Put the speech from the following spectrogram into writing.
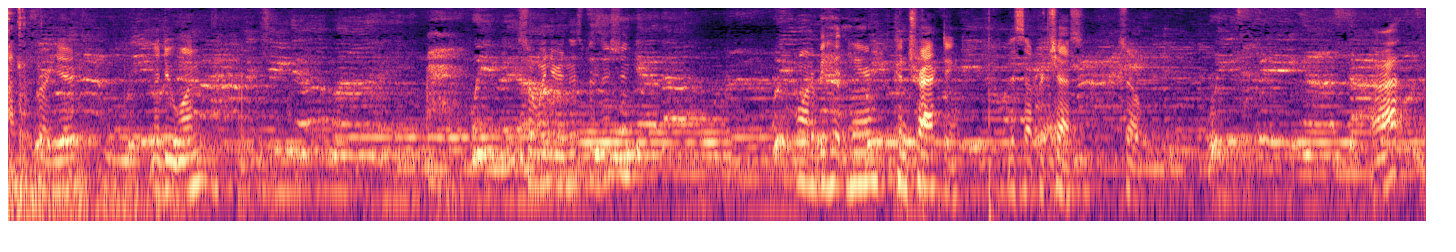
I prefer here. I'm gonna do one. So when you're in this position, you want to be hitting here, contracting this upper chest. So, all right.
